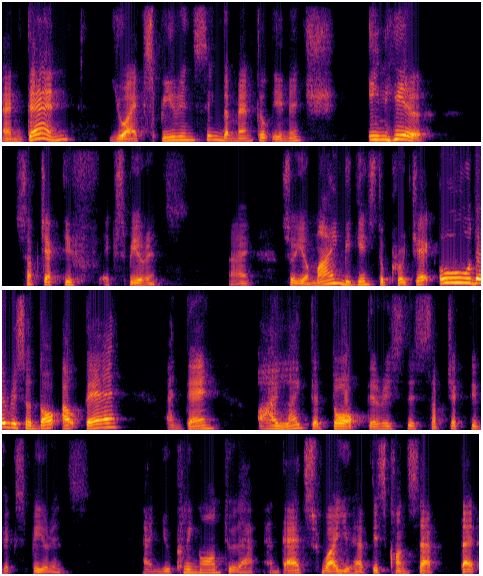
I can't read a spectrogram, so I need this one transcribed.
And then you are experiencing the mental image in here, subjective experience. Right? So your mind begins to project, oh, there is a dog out there. And then I like that dog. There is this subjective experience. And you cling on to that. And that's why you have this concept that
